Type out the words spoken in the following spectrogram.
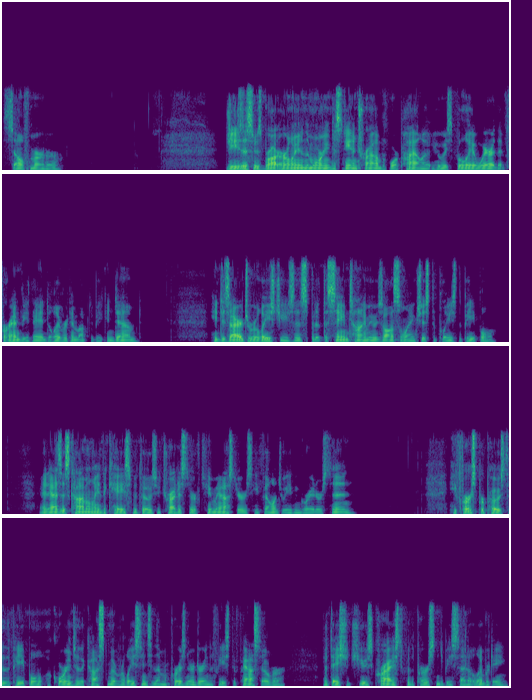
self murder. Jesus was brought early in the morning to stand trial before Pilate, who was fully aware that for envy they had delivered him up to be condemned. He desired to release Jesus, but at the same time he was also anxious to please the people. And as is commonly the case with those who try to serve two masters, he fell into even greater sin. He first proposed to the people, according to the custom of releasing to them a prisoner during the feast of Passover, that they should choose Christ for the person to be set at liberty.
